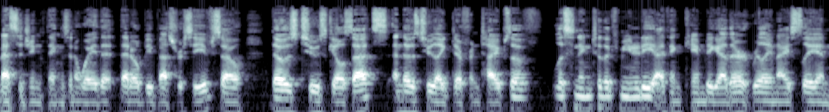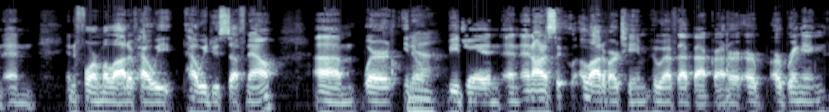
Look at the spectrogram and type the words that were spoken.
messaging things in a way that that it'll be best received. So those two skill sets and those two like different types of listening to the community, I think came together really nicely and and inform a lot of how we how we do stuff now. Um, where you know yeah. VJ and, and and honestly, a lot of our team who have that background are, are, are bringing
